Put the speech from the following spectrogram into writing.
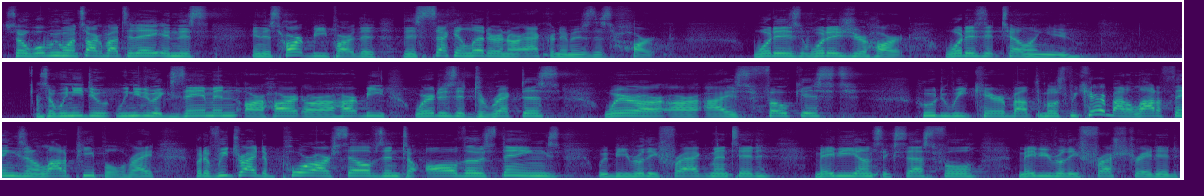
So, what we want to talk about today in this, in this heartbeat part, the, this second letter in our acronym is this heart. What is, what is your heart? What is it telling you? So we need to we need to examine our heart or our heartbeat. Where does it direct us? Where are our eyes focused? Who do we care about the most? We care about a lot of things and a lot of people, right? But if we tried to pour ourselves into all those things, we'd be really fragmented, maybe unsuccessful, maybe really frustrated.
